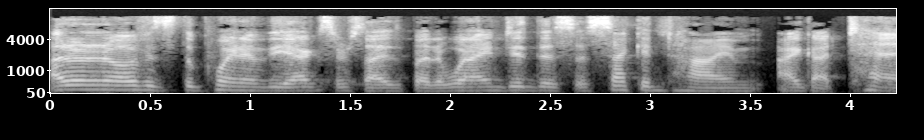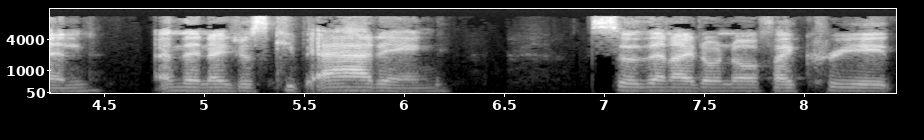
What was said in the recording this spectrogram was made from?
I don't know if it's the point of the exercise, but when I did this a second time, I got 10, and then I just keep adding. So then I don't know if I create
